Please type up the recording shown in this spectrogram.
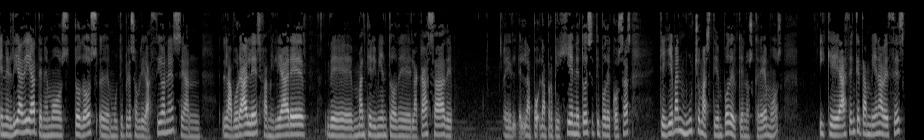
En el día a día tenemos todos eh, múltiples obligaciones, sean laborales, familiares, de mantenimiento de la casa, de la, la propia higiene, todo ese tipo de cosas que llevan mucho más tiempo del que nos creemos y que hacen que también a veces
